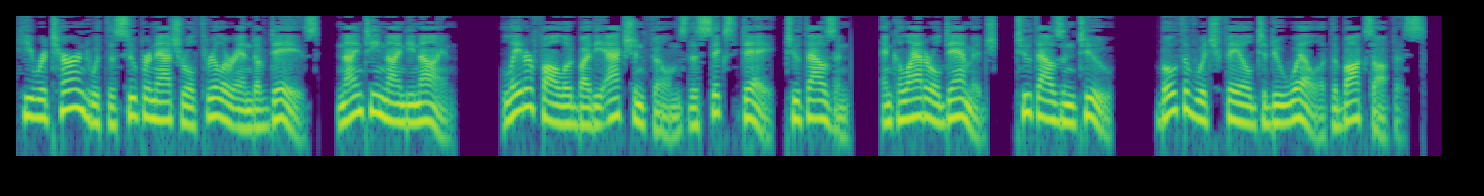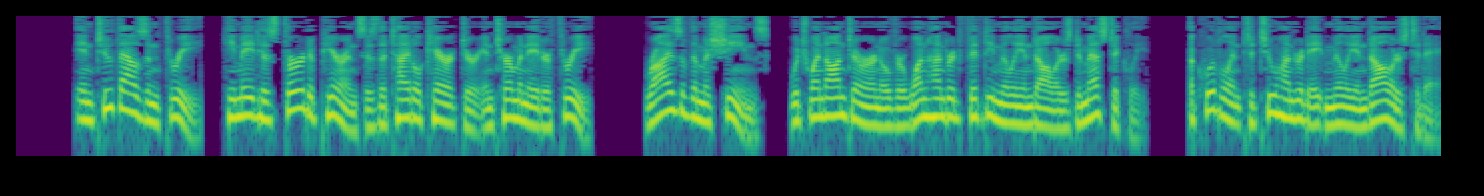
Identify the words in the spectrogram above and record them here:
He returned with the supernatural thriller End of Days, 1999, later followed by the action films The Sixth Day, 2000, and Collateral Damage, 2002, both of which failed to do well at the box office. In 2003, he made his third appearance as the title character in Terminator 3, Rise of the Machines, which went on to earn over $150 million domestically, equivalent to $208 million today.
